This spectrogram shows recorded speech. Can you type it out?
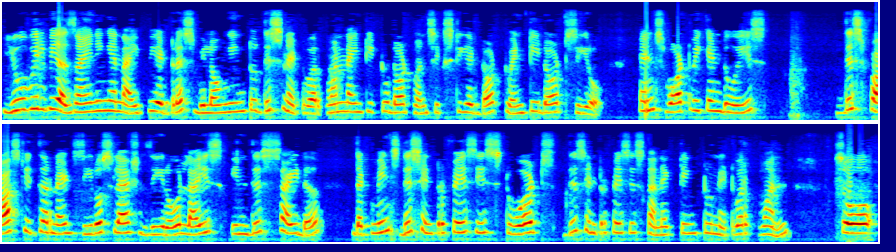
you will be assigning an IP address belonging to this network 192.168.20.0 hence what we can do is this fast ethernet 0 slash 0 lies in this side that means this interface is towards this interface is connecting to network 1 so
